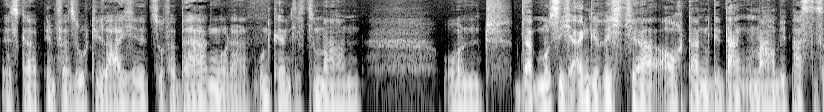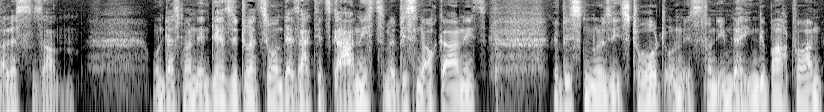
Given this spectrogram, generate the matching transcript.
Es gab den Versuch, die Leiche zu verbergen oder unkenntlich zu machen. Und da muss sich ein Gericht ja auch dann Gedanken machen, wie passt das alles zusammen. Und dass man in der Situation, der sagt jetzt gar nichts, wir wissen auch gar nichts, wir wissen nur, sie ist tot und ist von ihm dahin gebracht worden,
